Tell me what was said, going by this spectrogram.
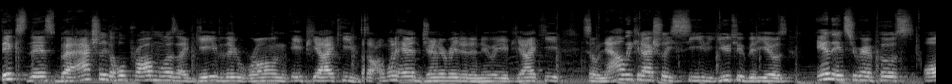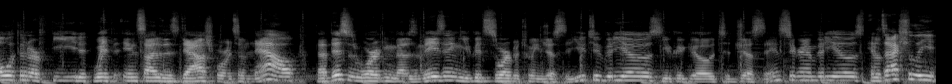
fix this, but actually the whole problem was I gave the wrong API key. So I went ahead, generated a new API key. So now we can actually see the YouTube videos and the Instagram posts all within our feed with inside of this dashboard. So now that this is working, that is amazing. You could sort between just the YouTube videos, you could go to just the Instagram videos, and let's actually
